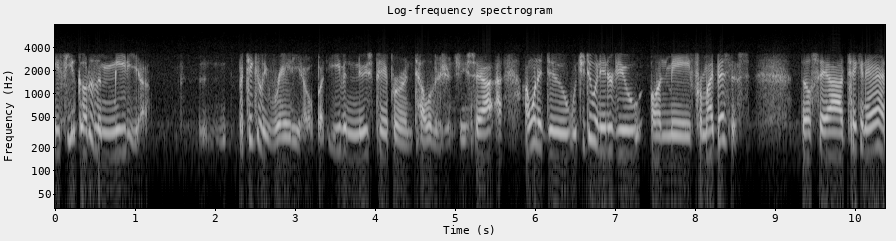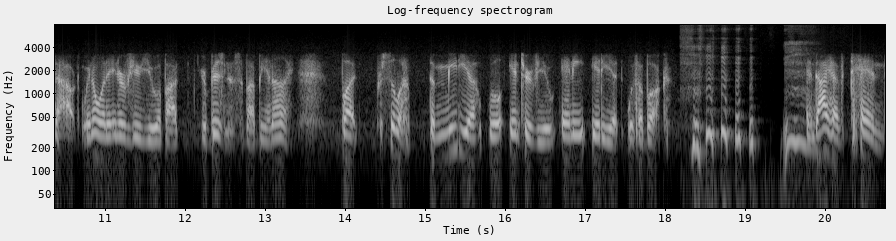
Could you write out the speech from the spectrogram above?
If you go to the media, particularly radio, but even newspaper and television. You say, I, I want to do, would you do an interview on me for my business? They'll say, uh, take an ad out. We don't want to interview you about your business, about BNI. But, Priscilla, the media will interview any idiot with a book. and I have 10.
